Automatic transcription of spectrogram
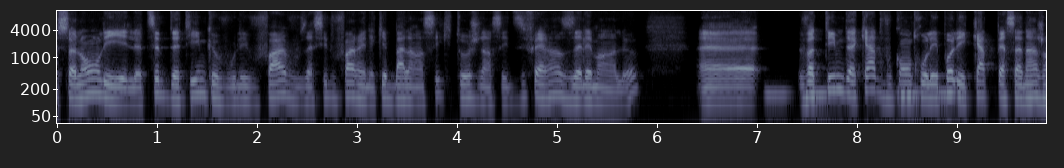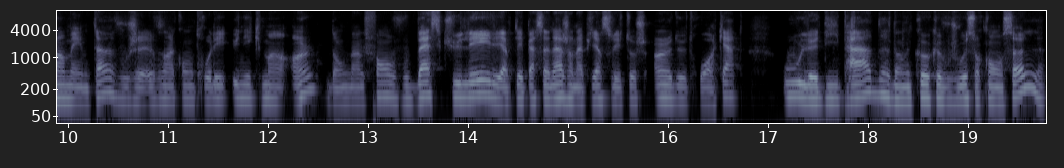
selon le type de team que vous voulez vous faire, vous essayez de vous faire une équipe balancée qui touche dans ces différents éléments-là. Euh, votre team de quatre, vous ne contrôlez pas les quatre personnages en même temps, vous, en contrôlez uniquement un. Donc, dans le fond, vous basculez les, les personnages en appuyant sur les touches 1, 2, 3, 4 ou le D-pad dans le cas que vous jouez sur console.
